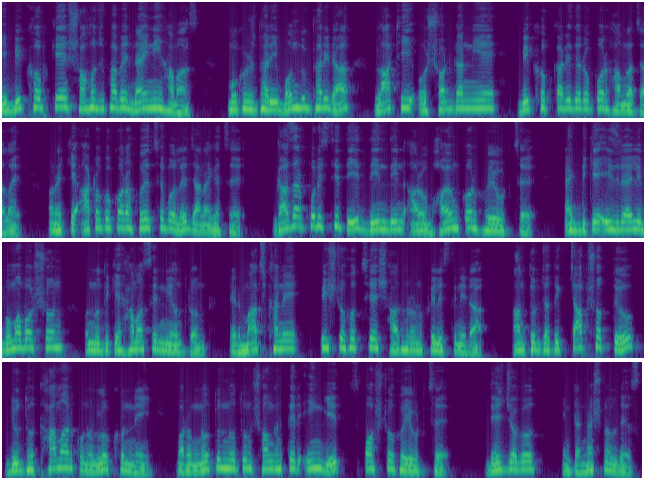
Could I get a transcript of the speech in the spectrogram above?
এই বিক্ষোভকে সহজভাবে নেয়নি হামাস। মুখোশধারী বন্দুকধারীরা লাঠি ও শটগান নিয়ে বিক্ষোভকারীদের ওপর হামলা চালায়। অনেকে আটকও করা হয়েছে বলে জানা গেছে। গাজার পরিস্থিতি দিন দিন আরও ভয়ঙ্কর হয়ে উঠছে। একদিকে ইসরায়েলি বোমাবর্ষণ, অন্যদিকে হামাসের নিয়ন্ত্রণ। এর মাঝখানে পিষ্ট হচ্ছে সাধারণ ফিলিস্তিনিরা। আন্তর্জাতিক চাপ সত্ত্বেও যুদ্ধ থামার কোনো লক্ষণ নেই, বরং নতুন নতুন সংঘাতের ইঙ্গিত স্পষ্ট হয়ে উঠছে। দেশজগৎ ইন্টারন্যাশনাল ডেস্ক।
